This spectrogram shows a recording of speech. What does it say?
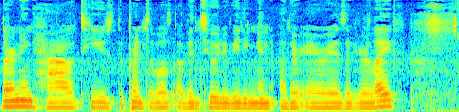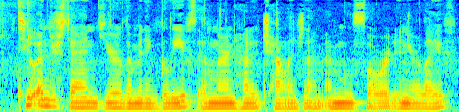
learning how to use the principles of intuitive eating in other areas of your life to understand your limiting beliefs and learn how to challenge them and move forward in your life.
